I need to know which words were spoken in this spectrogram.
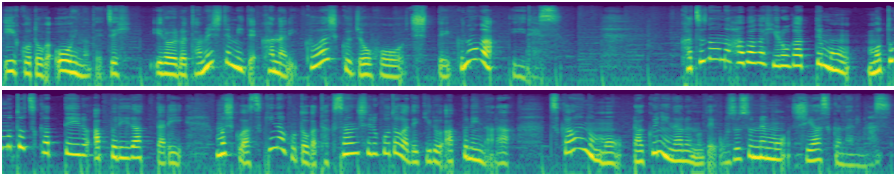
いいことが多いので是非いろいろ試してみてかなり詳しく情報を知っていくのがいいです。活動の幅が広がってももともと使っているアプリだったりもしくは好きなことがたくさん知ることができるアプリなら使うのも楽になるのでおすすめもしやすくなります。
